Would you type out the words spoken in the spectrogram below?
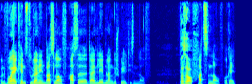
Und woher kennst du dann den Basslauf? Hast du dein Leben lang gespielt, diesen Lauf? Pass auf. Hat's einen Lauf, okay.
